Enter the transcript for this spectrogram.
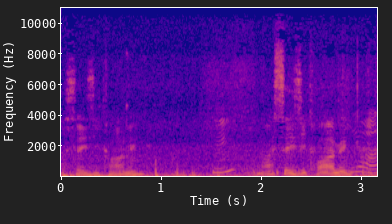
It's nice easy climbing. Hmm? Nice easy climbing. Yeah.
